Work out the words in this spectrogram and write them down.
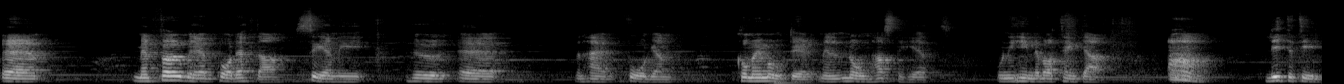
Eh, men förberedd på detta ser ni hur eh, den här fågeln kommer emot er med en enorm hastighet. Och ni hinner bara tänka "Ah, lite till.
